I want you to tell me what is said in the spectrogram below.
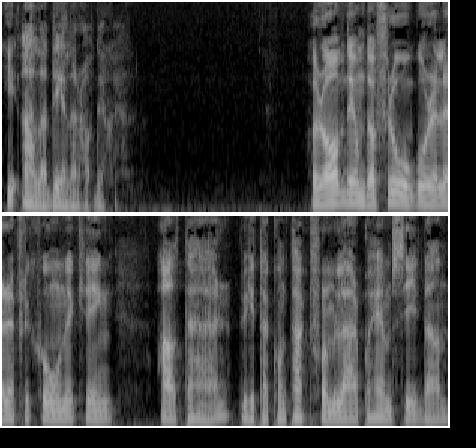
i alla delar av dig själv. Hör av dig om du har frågor eller reflektioner kring allt det här. Du hittar kontaktformulär på hemsidan.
